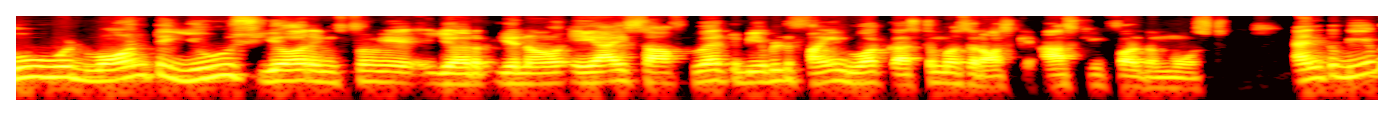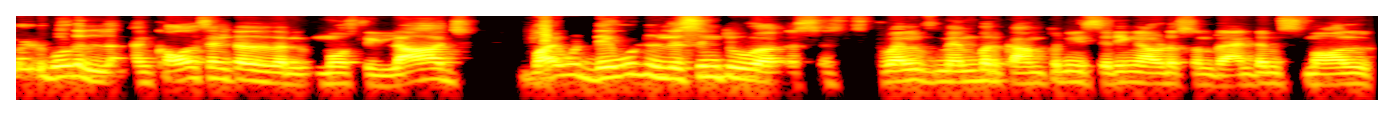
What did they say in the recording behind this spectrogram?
who would want to use your information, your you know AI software to be able to find what customers are ask, asking for the most, and to be able to go to and call centers are mostly large why would they wouldn't listen to a 12 member company sitting out of some random small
